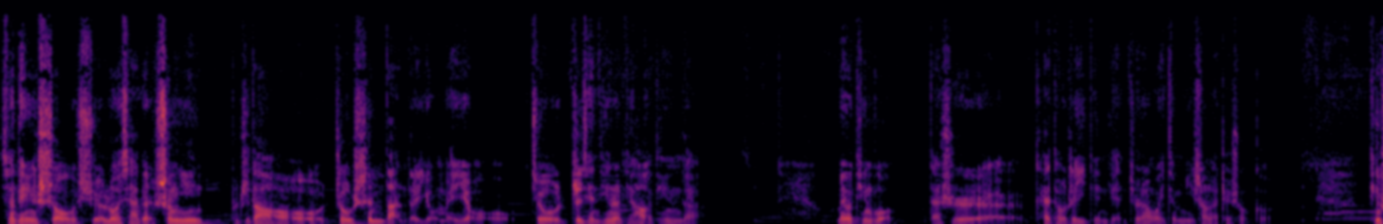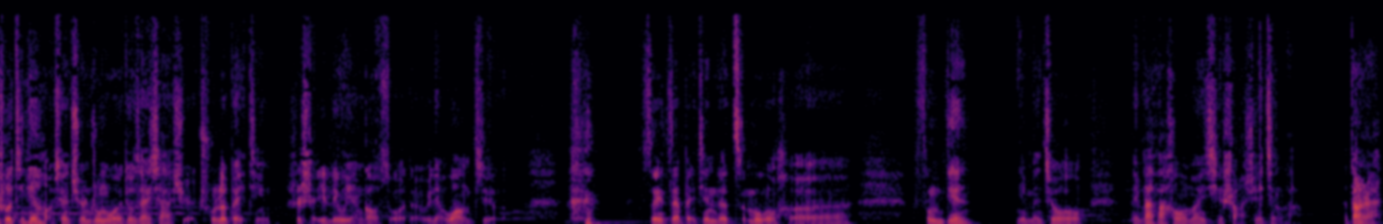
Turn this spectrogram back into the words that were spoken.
想点一首《雪落下的声音》，不知道周深版的有没有？就之前听着挺好听的，没有听过，但是开头这一点点就让我已经迷上了这首歌。听说今天好像全中国都在下雪，除了北京。是谁留言告诉我的？我有点忘记了。所以在北京的子木和疯癫，你们就没办法和我们一起赏雪景了。那当然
